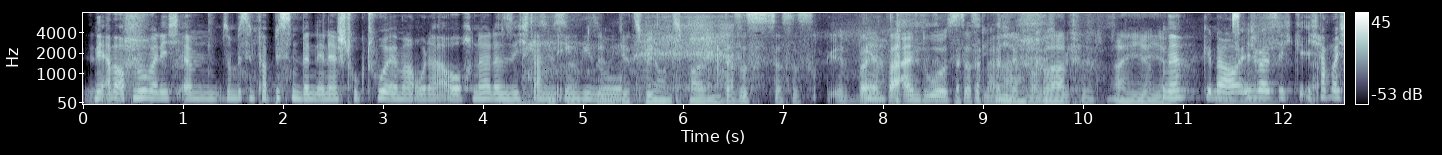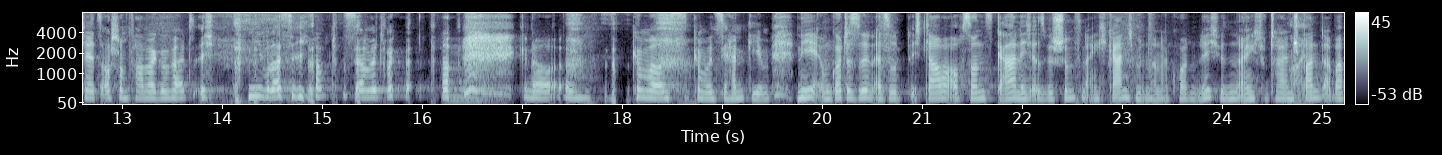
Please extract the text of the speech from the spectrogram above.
Nee, aber auch nur, weil ich ähm, so ein bisschen verbissen bin in der Struktur immer oder auch, ne, dass ich dann ist irgendwie so. Jetzt wie uns beiden. Das ist, das ist äh, bei, ja. bei allen Duos das gleiche. Ah, ah, hier, hier. Ne? Genau, ich weiß, ich, ich habe euch ja jetzt auch schon ein paar Mal gehört. Ich, Nibrassi, ich habe das ja mitgehört. Mhm. genau, ähm, können wir uns, können wir uns die Hand geben. Nee, um Gottes Willen, also ich glaube auch sonst gar nicht. Also wir schimpfen eigentlich gar nicht miteinander, Cord und ich. Wir sind eigentlich total entspannt, Nein. aber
